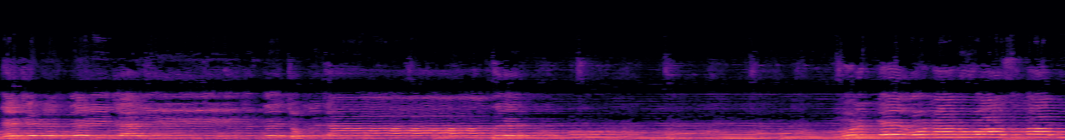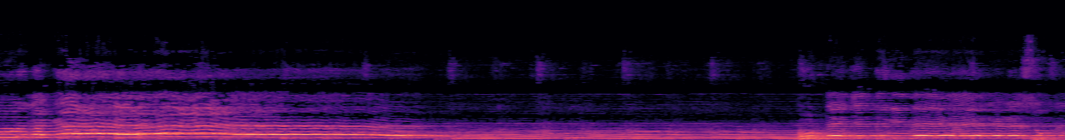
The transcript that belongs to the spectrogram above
내게는 때리 자리 있는데 정자네 모르게 오나노 ज़िंदगी सुख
